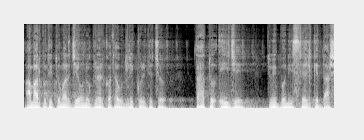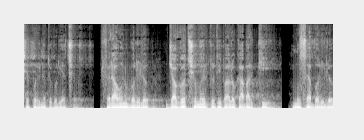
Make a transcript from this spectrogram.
আমার প্রতি তোমার যে অনুগ্রহের কথা উল্লেখ করিতেছ, তাহা তো এই যে, তুমি বনি ইসরায়েলকে দাসে পরিণত করিয়াছ। ফেরাউন বলিল জগৎ সময়ের প্রতিপালক আবার কি? মুসা বলিল,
